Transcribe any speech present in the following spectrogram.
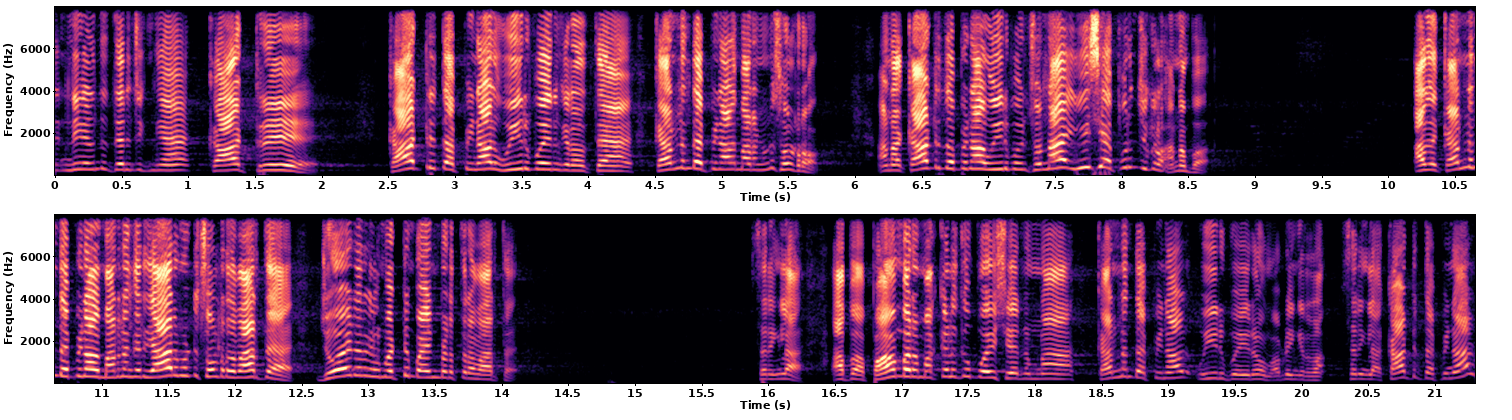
இன்னிலிருந்து இருந்து தெரிஞ்சுக்கங்க. காற்று. காற்று தப்பினால் உயிர் போயிருங்கிறத கரண்ட் தப்பினால் மரணம்னு சொல்கிறோம் ஆனால் காற்று தப்பினால் உயிர் போயின்னு சொன்னால் ஈஸியாக புரிஞ்சுக்கலாம் நம்ம. அது கண்ணன் தப்பினால் மரணங்கிறது யார் மட்டும் சொல்கிற வார்த்தை? ஜோதிடர்கள் மட்டும் பயன்படுத்துகிற வார்த்தை. சரிங்களா? அப்போ பாம்பர மக்களுக்கும் போய் சேரணும்னா கண்ணன் தப்பினால் உயிர் போயிடும் அப்படிங்கிறதான் சரிங்களா? காட்டு தப்பினால்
